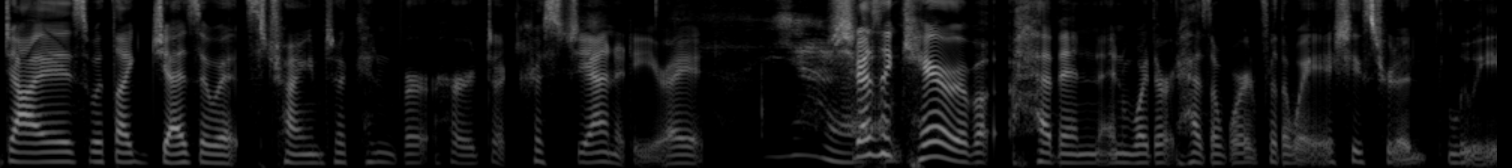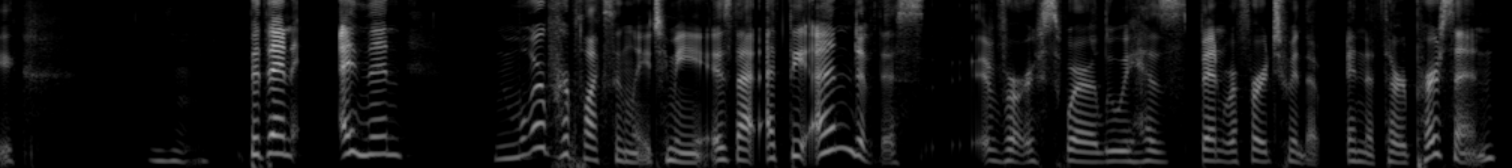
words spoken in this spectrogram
dies with like Jesuits trying to convert her to Christianity, right? Yeah, She doesn't care about heaven and whether it has a word for the way she's treated Louis. hmm But then, and then more perplexingly to me is that at the end of this verse where Louis has been referred to in the in the third person,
